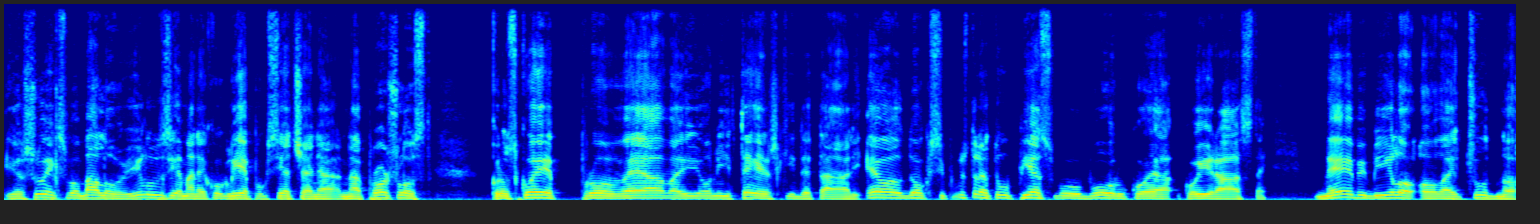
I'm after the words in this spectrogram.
Još uvijek smo malo u iluzijama nekog lijepog sjećanja na prošlost, kroz koje provejava i oni teški detalji. Evo, dok si pustila tu pjesmu u Boru koja, koji raste, ne bi bilo ovaj čudno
